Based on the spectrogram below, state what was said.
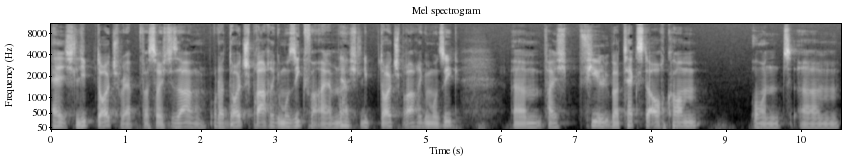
ey, ich liebe Deutschrap, was soll ich dir sagen? Oder deutschsprachige Musik vor allem. Ne? Ja. Ich liebe deutschsprachige Musik, ähm, weil ich viel über Texte auch komme. Und ähm,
